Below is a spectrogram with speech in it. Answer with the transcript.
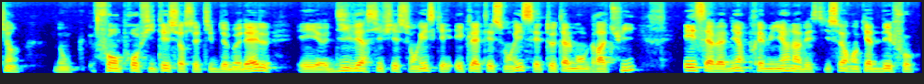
qu'un. Donc, faut en profiter sur ce type de modèle et diversifier son risque et éclater son risque. C'est totalement gratuit et ça va venir prémunir l'investisseur en cas de défaut.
